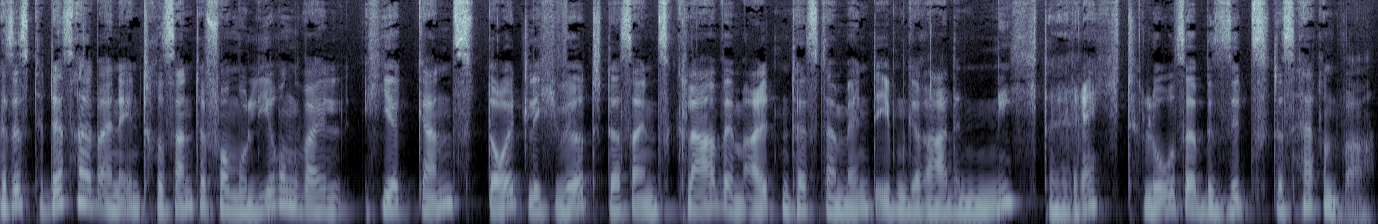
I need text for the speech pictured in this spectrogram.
Es ist deshalb eine interessante Formulierung, weil hier ganz deutlich wird, dass ein Sklave im Alten Testament eben gerade nicht rechtloser Besitz des Herrn war,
